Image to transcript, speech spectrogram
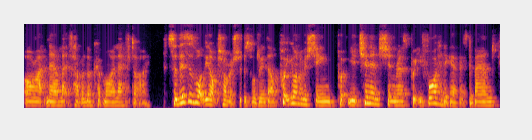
All right, now let's have a look at my left eye. So this is what the optometrist will do. They'll put you on a machine, put your chin into chin rest, put your forehead against a band.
